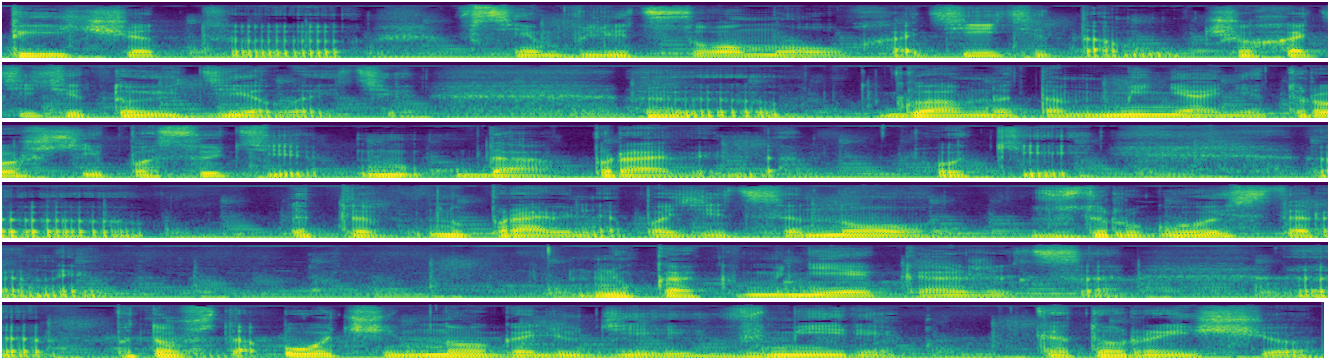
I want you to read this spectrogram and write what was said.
тычат э, всем в лицо, мол, хотите там, что хотите, то и делайте. Э, главное, там, меня не трожьте. И, по сути, ну, да, правильно, окей. Э, это, ну, правильная позиция. Но, с другой стороны, ну, как мне кажется, потому что очень много людей в мире, которые еще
